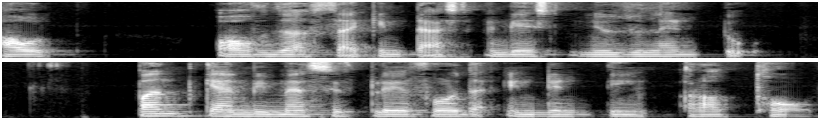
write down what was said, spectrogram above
out of the second test against New Zealand too. Pant can be massive player for the Indian team, Rathod.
